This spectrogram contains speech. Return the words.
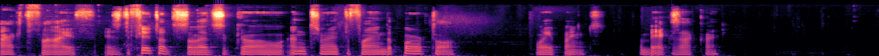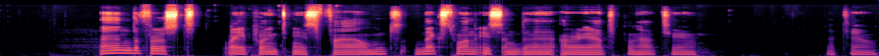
Act 5 is defeated, so let's go and try to find the portal waypoint, to be exactly. And the first waypoint is found. Next one is in the Arreat Plateau. Plateau.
